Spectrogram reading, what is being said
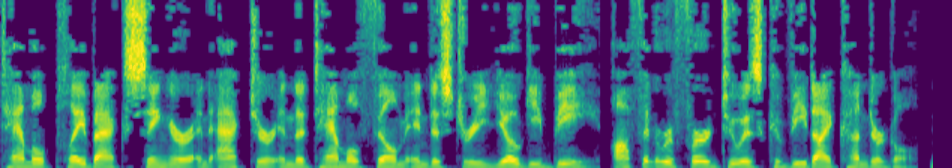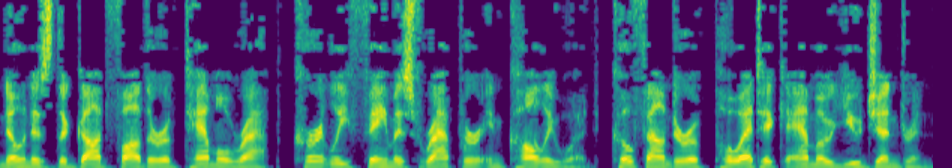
Tamil playback singer and actor in the Tamil film industry Yogi B, often referred to as Kavidai Kundargal, known as the godfather of Tamil rap, currently famous rapper in Kollywood, co-founder of Poetic Ammo Ugendran,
